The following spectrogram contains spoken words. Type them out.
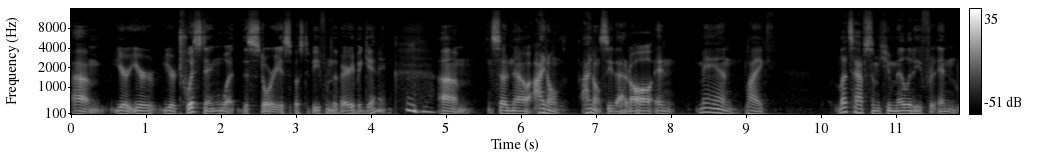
Um, you're you're you're twisting what this story is supposed to be from the very beginning." Mm-hmm. Um, so no, I don't I don't see that at all. And man, like let's have some humility for and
